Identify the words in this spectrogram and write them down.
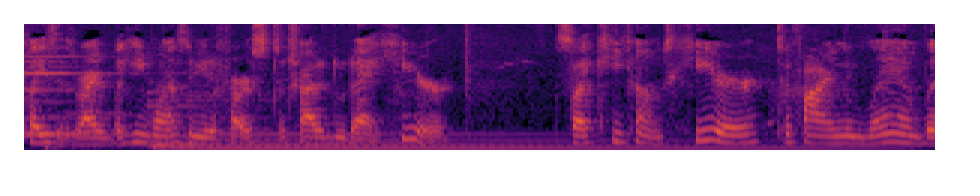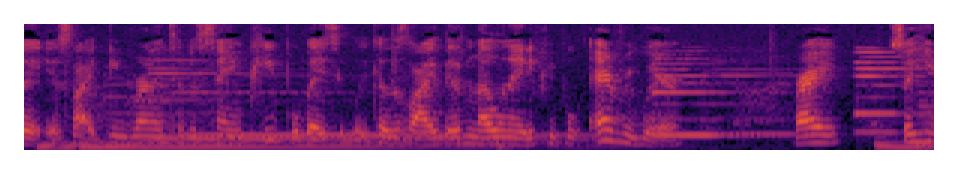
places, right? But he wants to be the first to try to do that here. So like he comes here to find new land, but it's like you run into the same people basically, because it's like there's melanated people everywhere right? So he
